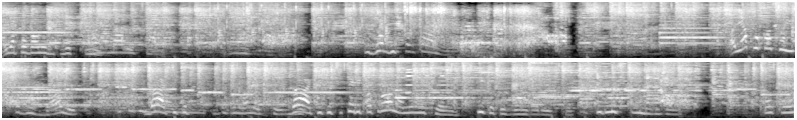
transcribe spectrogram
А я повалив двох. Зомбі з фонтаном. А я поки що їх побіждаю. Да, тільки... Да, тільки 4 патрона, ну нічого. Скільки тут зомбарів? Тут мішки не взяв. Окей.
